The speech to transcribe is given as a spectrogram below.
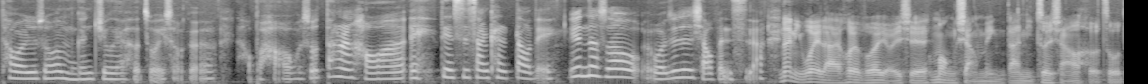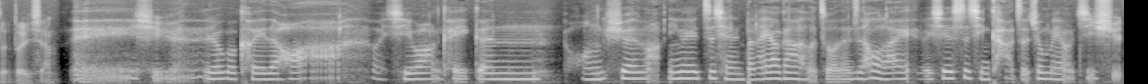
陶伟就说我们跟 Julia 合作一首歌好不好？我说当然好啊，哎，电视上看得到的，因为那时候我就是小粉丝啊。那你未来会不会有一些梦想名单？你最想要合作的对象？哎，许愿，如果可以的话，我希望可以跟。黄轩嘛，因为之前本来要跟他合作，但是后来有一些事情卡着，就没有继续了。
